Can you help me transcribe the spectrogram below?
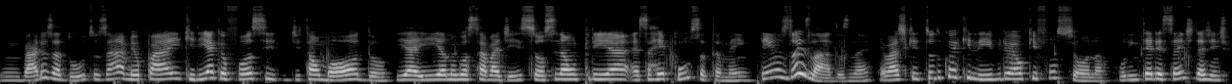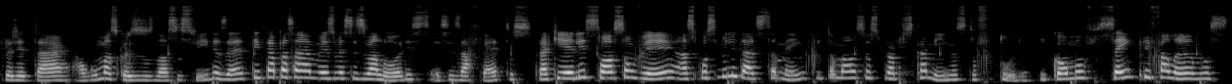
em vários adultos. Ah, meu pai queria que eu fosse de tal modo, e aí eu não gostava disso, ou se não cria essa repulsa também. Tem os dois lados, né? Eu acho que tudo com equilíbrio é o que funciona. O interessante da gente projetar algumas coisas dos nossos filhos é tentar passar mesmo esses valores, esses afetos, para que eles possam ver as possibilidades também e tomar os seus próprios caminhos no futuro. E como sempre falamos,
